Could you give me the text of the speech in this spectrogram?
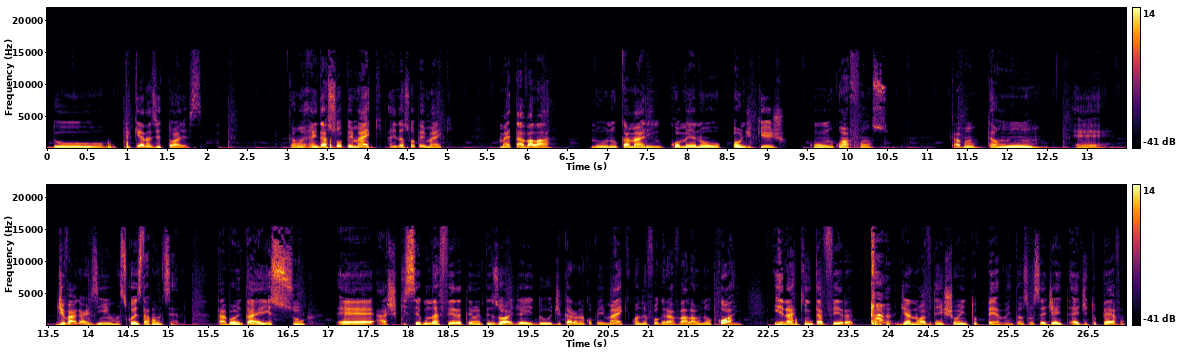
Do Pequenas Vitórias. Então ainda sou open mic? Ainda sou open mic. Mas tava lá no, no camarim comendo pão de queijo com, com Afonso. Tá bom? Então, é, devagarzinho as coisas estão tá acontecendo. Tá bom? Então é isso. É, acho que segunda-feira tem um episódio aí do De Carona com Open Mic, quando eu for gravar lá o No Corre. E na quinta-feira, dia 9, tem show em Tupéva. Então, se você é de, é Tupéva,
